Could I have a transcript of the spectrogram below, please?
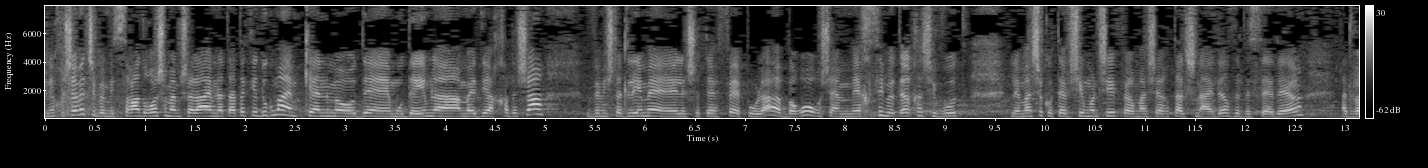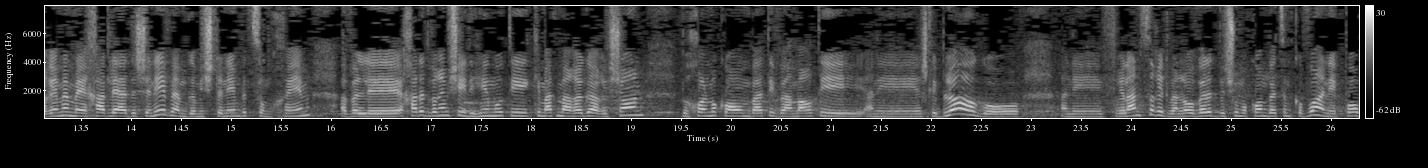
אני חושבת שבמשרד ראש הממשלה, אם נתת כדוגמה, הם כן מאוד מודעים למדיה החדשה ומשתדלים לשתף פעולה. ברור שהם מייחסים יותר חשיבות למה שכותב שמעון שיפר מאשר טל שניידר, זה בסדר. הדברים הם אחד ליד השני והם גם משתנים וצומחים, אבל אחד הדברים שהדהימו אותי כמעט מהרגע הראשון, בכל מקום באתי ואמרתי, אני, יש לי בלוג או אני פרילנסרית ואני לא עובדת בשום מקום בעצם קבוע, אני פה,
